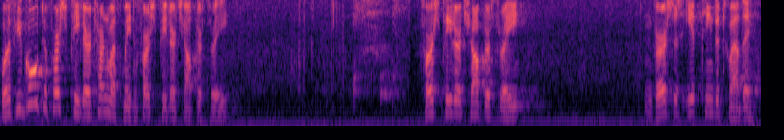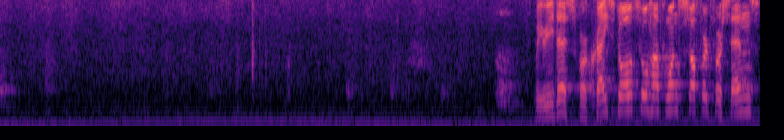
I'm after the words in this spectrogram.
Well, if you go to 1 Peter, turn with me to 1 Peter chapter 3. 1 Peter chapter 3, in verses 18 to 20. We read this For Christ also hath once suffered for sins,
